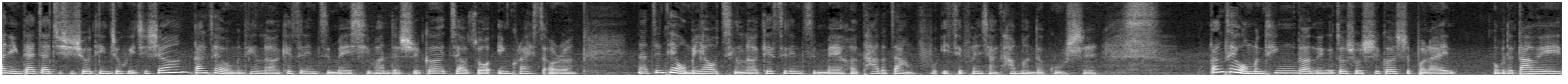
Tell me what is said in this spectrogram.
欢迎大家继续收听智慧之声。刚才我们听了 k i s l i n 姊妹喜欢的诗歌，叫做《In Christ Alone》。那今天我们邀请了 k i s l i n 姊妹和她的丈夫一起分享他们的故事。刚才我们听的那个这首诗歌是本来我们的大卫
